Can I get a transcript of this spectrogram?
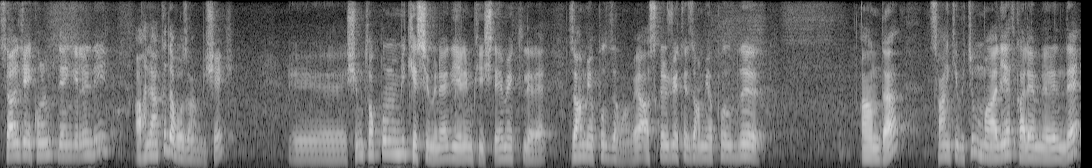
sadece ekonomik dengeleri değil, ahlakı da bozan bir şey. Ee, şimdi toplumun bir kesimine diyelim ki işte emeklilere zam yapıldığı zaman veya asgari ücrete zam yapıldığı anda sanki bütün maliyet kalemlerinde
